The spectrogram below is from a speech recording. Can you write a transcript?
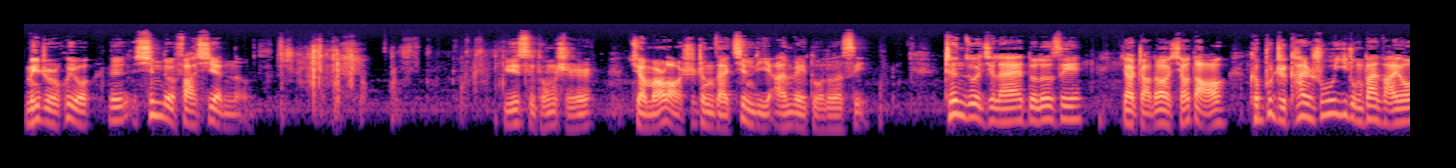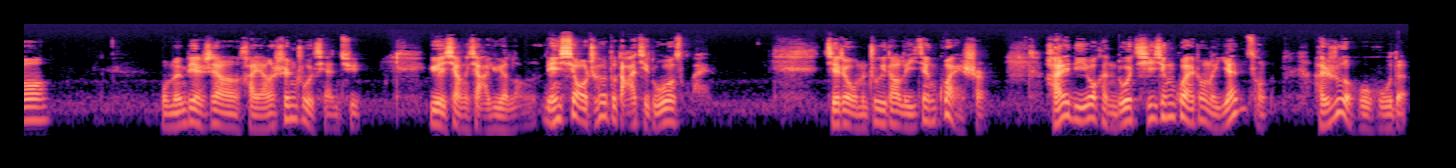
没准会有呃新的发现呢。与此同时，卷毛老师正在尽力安慰多罗西，振作起来，多罗西。要找到小岛，可不止看书一种办法哟。我们便向海洋深处前去，越向下越冷，连校车都打起哆嗦来。接着，我们注意到了一件怪事儿：海底有很多奇形怪状的烟囱，还热乎乎的。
